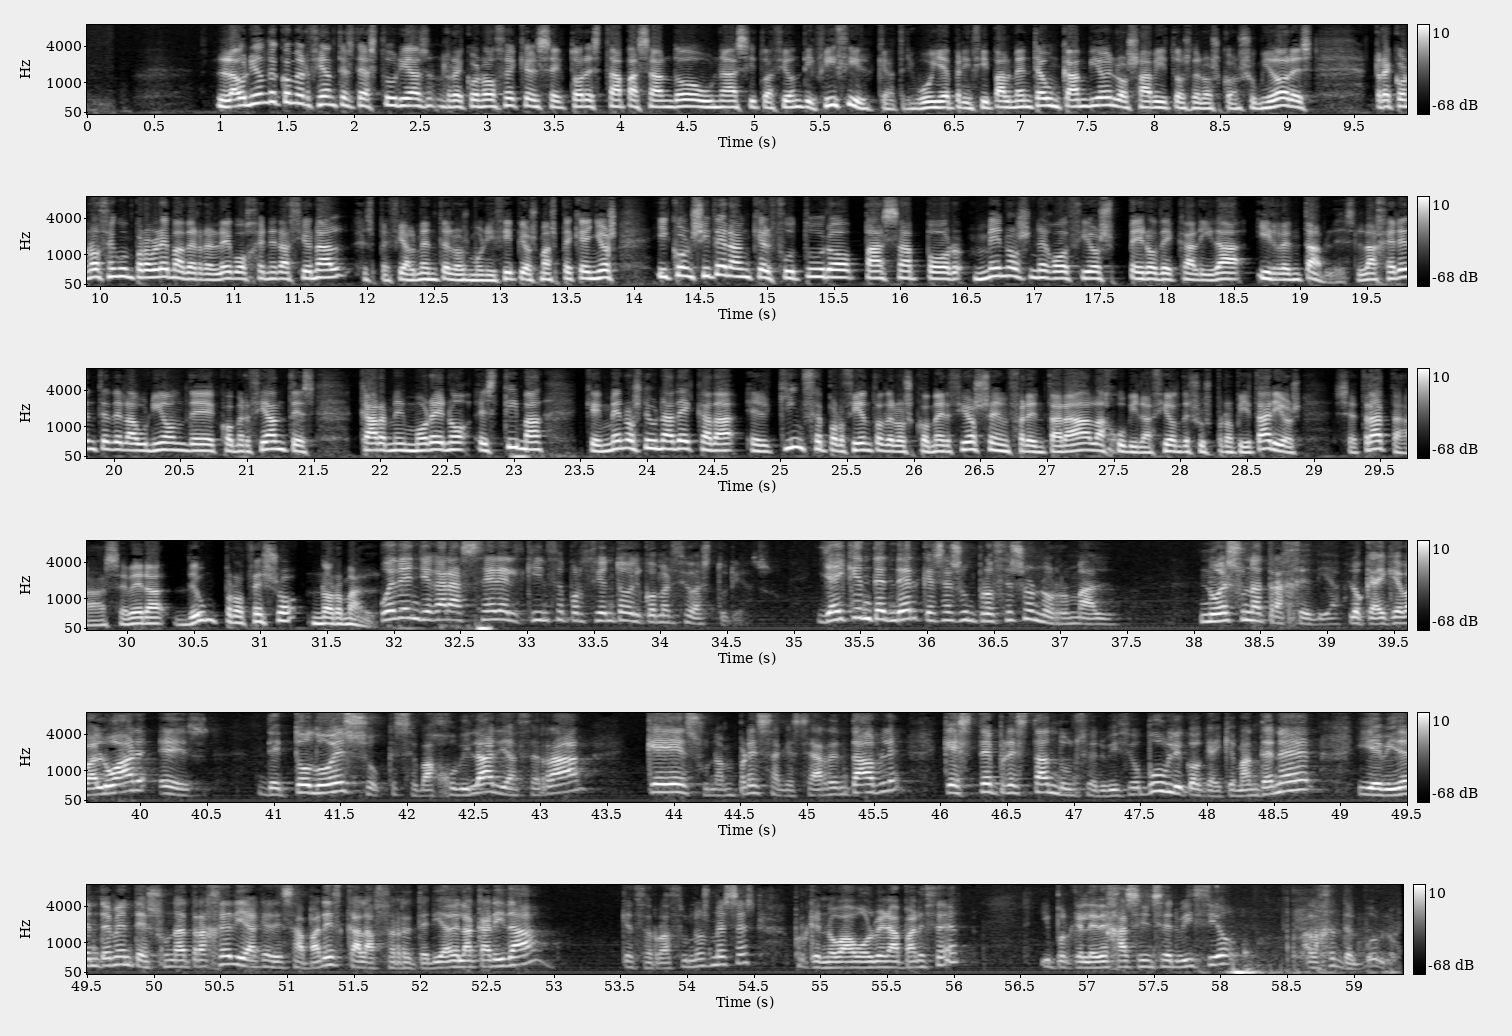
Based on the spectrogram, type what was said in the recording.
La Unión de Comerciantes de Asturias reconoce que el sector está pasando una situación difícil, que atribuye principalmente a un cambio en los hábitos de los consumidores. Reconocen un problema de relevo generacional, especialmente en los municipios más pequeños, y consideran que el futuro pasa por menos negocios, pero de calidad y rentables. La gerente de la Unión de Comerciantes, Carmen Moreno, estima que en menos de una década el 15% de los comercios se enfrentará a la jubilación de sus propietarios. Se trata, asevera, de un proceso normal. Pueden llegar a ser el 15% del comercio de Asturias. Y hay que entender que ese es un proceso normal, no es una tragedia. Lo que hay que evaluar es de todo eso que se va a jubilar y a cerrar, que es una empresa que sea rentable, que esté prestando un servicio público que hay que mantener y evidentemente es una tragedia que desaparezca la ferretería de la caridad, que cerró hace unos meses, porque no va a volver a aparecer y porque le deja sin servicio a la gente del pueblo.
